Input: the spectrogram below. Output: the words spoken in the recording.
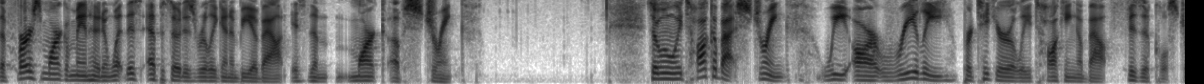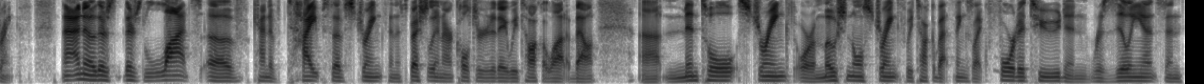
The first mark of manhood, and what this episode is really going to be about, is the mark of strength. So, when we talk about strength, we are really particularly talking about physical strength. Now, I know there's there's lots of kind of types of strength, and especially in our culture today, we talk a lot about uh, mental strength or emotional strength. We talk about things like fortitude and resilience, and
